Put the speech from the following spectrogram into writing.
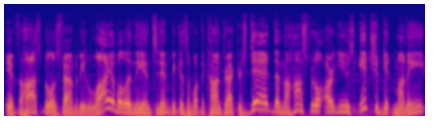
If the hospital is found to be liable in the incident because of what the contractors did, then the hospital argues it should get money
